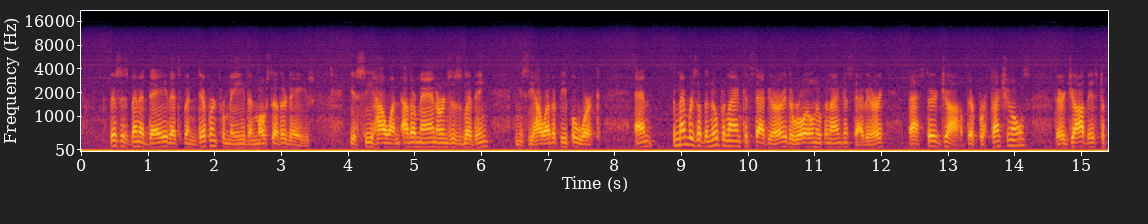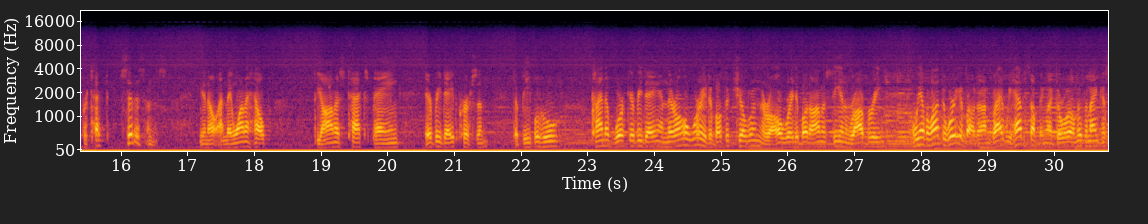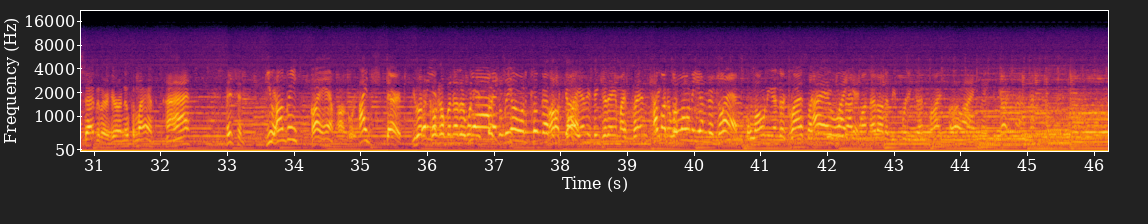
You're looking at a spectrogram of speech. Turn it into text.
this has been a day that's been different for me than most other days. You see how another man earns his living, and you see how other people work. And the members of the Newfoundland Constabulary, the Royal Newfoundland Constabulary, that's their job. They're professionals. Their job is to protect citizens, you know, and they want to help the honest tax-paying, everyday person, the people who kind of work every day, and they're all worried about their children. They're all worried about honesty and robbery. We have a lot to worry about, and I'm glad we have something like the Royal Newfoundland Constabulary here in Newfoundland. uh-huh. Listen, you hungry? I am hungry. I'm starved. You going to cook up another one yeah, of your specialties? let's go and cook up I'll stuff. anything today, my friend. How about bologna under glass? bologna under glass? I I like that it. one. That ought to be pretty good. Fine. Oh, I think.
